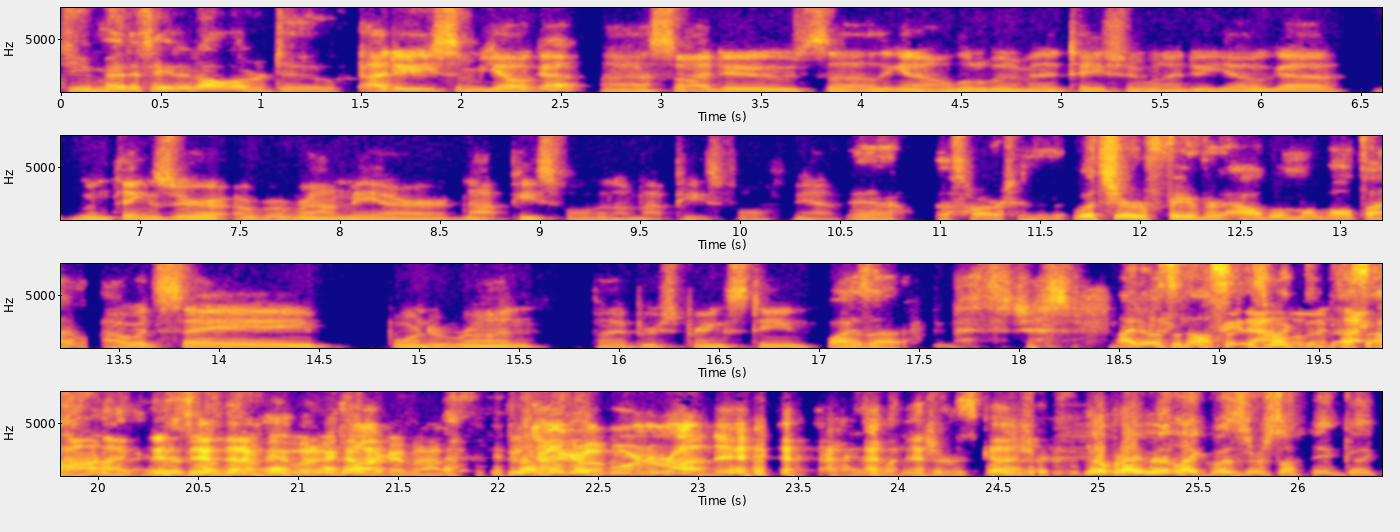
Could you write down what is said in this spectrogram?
Do you meditate at all or do? I do some yoga uh, so i do so, you know a little bit of meditation when i do yoga. When things are around me are not peaceful then i'm not peaceful yeah. Yeah that's hard what's your favorite album of all time? I would say born to run by Bruce Springsteen. Why is that? It's just I know it's an awesome it's album. Like it's iconic. It is one the, I mean, what are we talking about? We're no, talking about Born to Run, dude. no, but I meant like, was there something like?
